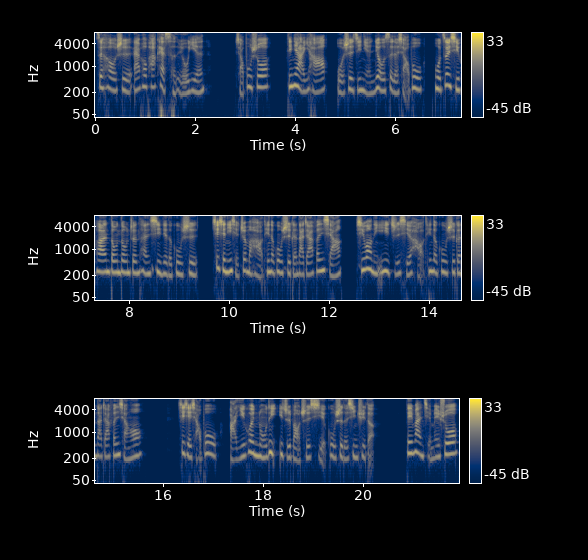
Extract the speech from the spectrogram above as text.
最后是 Apple Podcast 的留言，小布说：“丁丁阿姨好，我是今年六岁的小布，我最喜欢东东侦探系列的故事。谢谢你写这么好听的故事跟大家分享，希望你一直写好听的故事跟大家分享哦。谢谢小布，阿姨会努力一直保持写故事的兴趣的。”菲曼姐妹说。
